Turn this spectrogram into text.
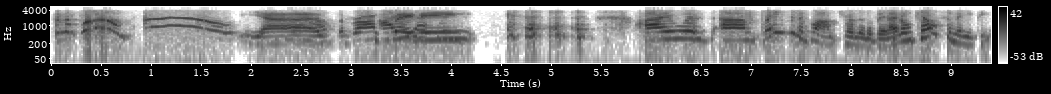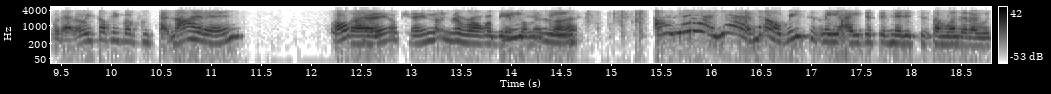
From the Bronx. Oh, Yes, the Bronx I baby. I was um raised in the Bronx for a little bit. I don't tell too many people that. I always tell people I'm from Staten Island. Okay, okay. Nothing wrong with being from recently, inside. Oh yeah, yeah. No, recently I just admitted to someone that I was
